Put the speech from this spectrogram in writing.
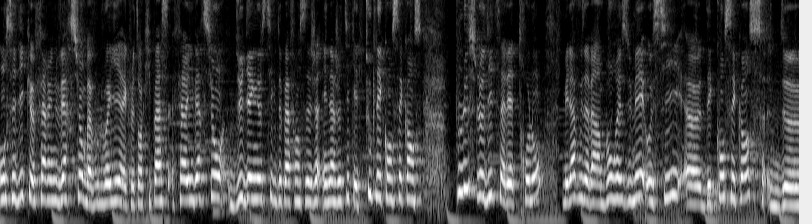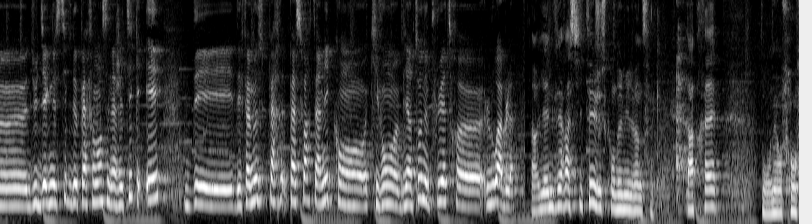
On s'est dit que faire une version, bah vous le voyez avec le temps qui passe, faire une version du diagnostic de performance énergétique et toutes les conséquences, plus l'audit, ça allait être trop long. Mais là, vous avez un bon résumé aussi euh, des conséquences du diagnostic de performance énergétique et des, fameuses passoires thermiques qui vont bientôt ne plus être euh, louables. Alors, il y a une véracité jusqu'en 2025. Après, on est en France,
